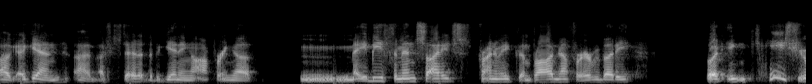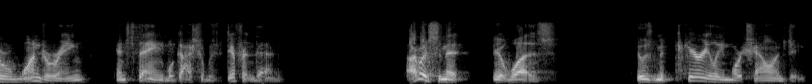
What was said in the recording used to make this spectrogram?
uh, again, I've said at the beginning, offering up maybe some insights, trying to make them broad enough for everybody. But in case you're wondering and saying, well, gosh, it was different then, I would submit it was. It was materially more challenging.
